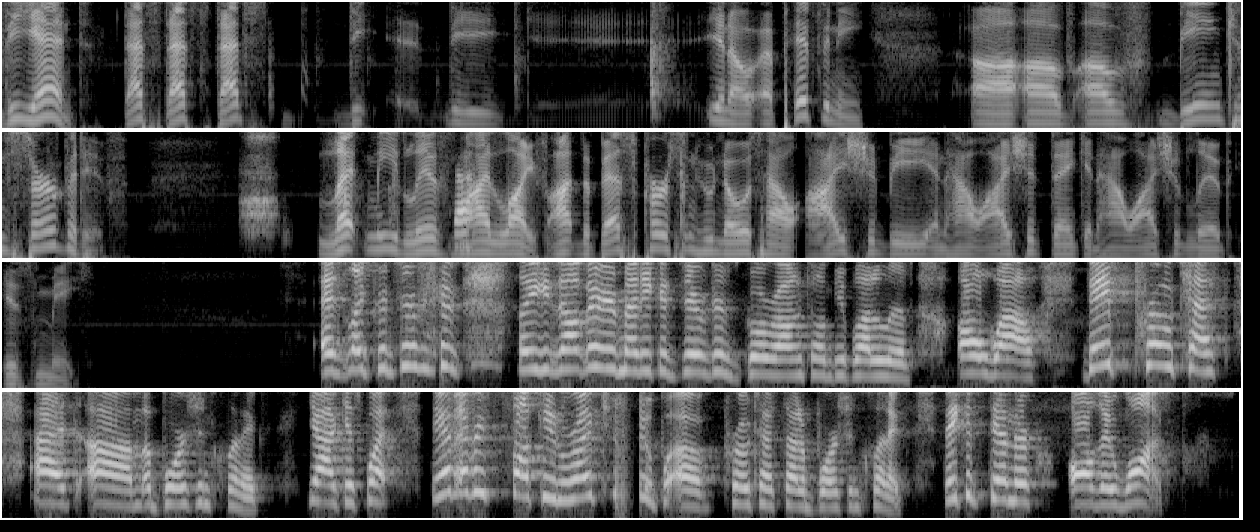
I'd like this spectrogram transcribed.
the end. That's that's that's the the you know epiphany uh, of of being conservative. Let me live my life. I, the best person who knows how I should be and how I should think and how I should live is me and like conservatives, like not very many conservatives go around telling people how to live. Oh wow, they protest at um, abortion clinics. Yeah, guess what? They have every fucking right to uh, protest at abortion clinics. They could stand there all they want.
